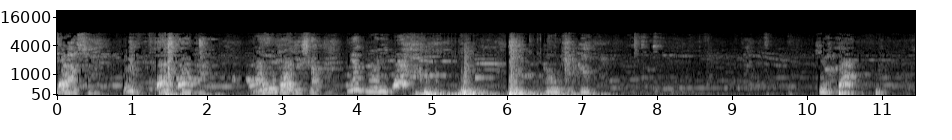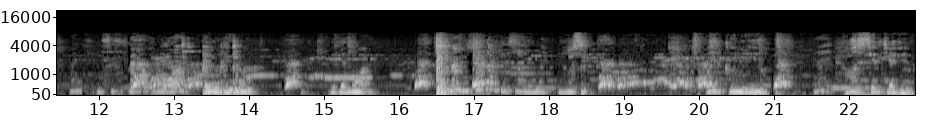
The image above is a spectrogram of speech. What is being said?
Gracias. Aí eu olho. E agora, hein? Calma, calma. Aqui, ó. Ai, esse vai dar melhor. Tem um rimão? ele demora. Ah, não sei o que ele saiu, né? Nossa. Olha a câmera aí, ó. Nossa, ele estiver vendo.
